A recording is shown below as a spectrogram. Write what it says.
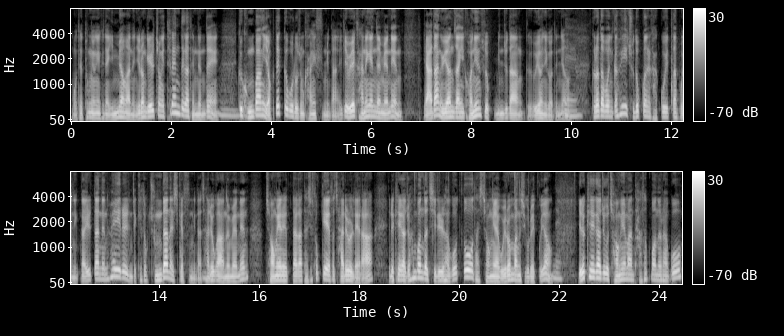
뭐 대통령이 그냥 임명하는 이런 게 일종의 트렌드가 됐는데 음. 그 공방이 역대급으로 좀 강했습니다. 이게 왜 가능했냐면은 야당 위원장이 권인숙 민주당 그 의원이거든요. 네. 그러다 보니까 회의 주도권을 갖고 있다 보니까 일단은 회의를 이제 계속 중단을 시켰습니다. 자료가 안 오면은 정회를 했다가 다시 속개해서 자료를 내라 이렇게 해가지고 한 번 더 질의를 하고 또 다시 정회하고 이런 방식으로 했고요. 네. 이렇게 해가지고 정회만 다섯 번을 하고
